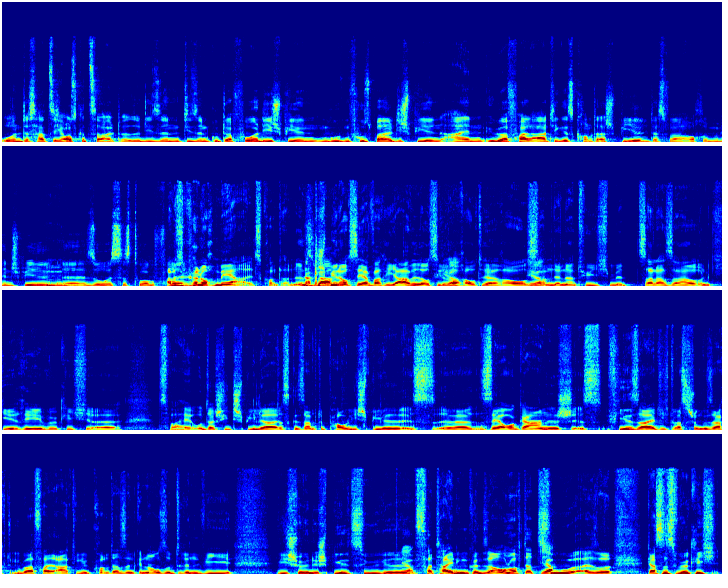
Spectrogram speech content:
Und das hat sich ausgezahlt. Also die sind, die sind gut davor, die spielen einen guten Fußball, die spielen ein überfallartiges Konterspiel. Das war auch im Hinspiel mhm. äh, so, ist das Tor gefallen. Aber sie können auch mehr als Konter. Ne? sie spielen auch sehr variabel aus ihrer ja. Raute heraus, ja. haben dann natürlich mit Salazar und Kieré wirklich äh, zwei Unterschiedsspieler. Das gesamte Pauli-Spiel ist äh, sehr organisch, ist vielseitig. Du hast schon gesagt, überfallartige Konter sind genauso drin wie, wie schöne Spielzüge. Ja. Verteidigen können sie auch noch dazu. Also das ist wirklich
